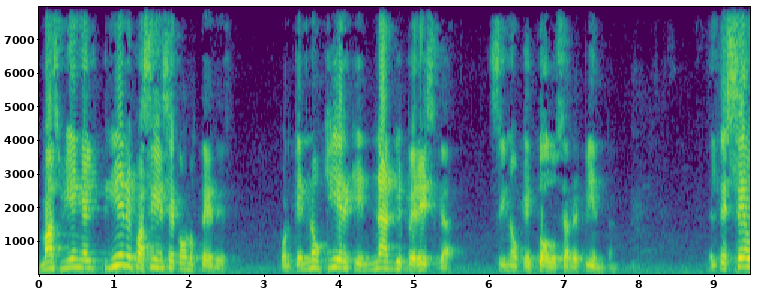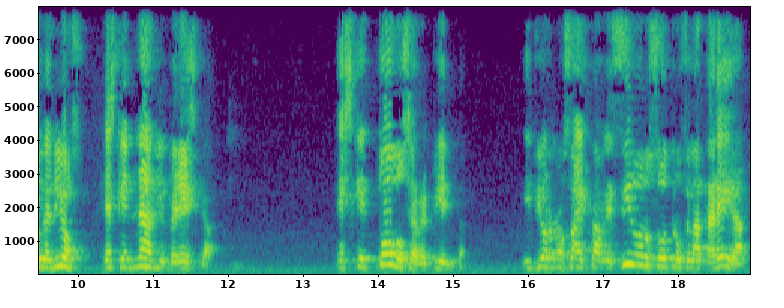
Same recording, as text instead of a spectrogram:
más bien Él tiene paciencia con ustedes, porque no quiere que nadie perezca, sino que todos se arrepientan. El deseo de Dios es que nadie perezca, es que todos se arrepientan. Y Dios nos ha establecido a nosotros la tarea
